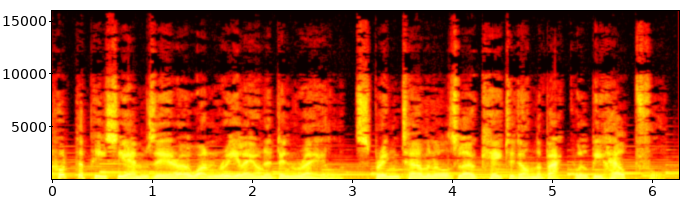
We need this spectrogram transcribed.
Put the PCM01 relay on a DIN rail. Spring terminals located on the back will be helpful.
